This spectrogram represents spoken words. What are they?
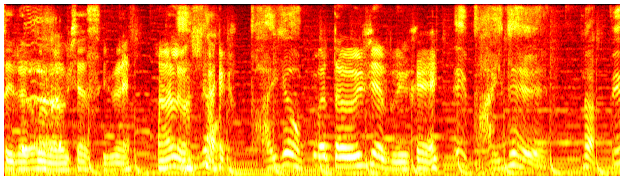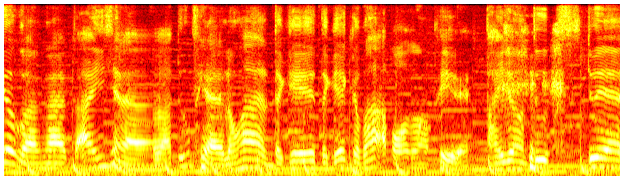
စီတဲ့ကိုတော့ချက်စီပဲဟာလို့။ဘာကြောင့်မတော်ဖြစ်ပြီခဲအေးဘာလဲနော်ပြီးတော့ငါတာကြီးစင်လာတာသူ့ဖေကလုံးဝတကယ်တကယ်ကဘာအပေါ်ဆုံးဖေတယ်ဘာကြောင့်သူသူရဲ့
